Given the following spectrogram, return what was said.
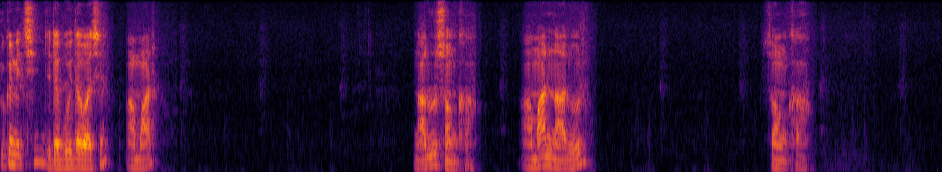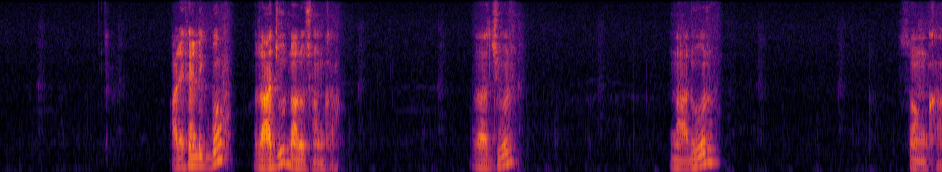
টুকে নিচ্ছি, যেটা বই দেওয়া আছে, আমার নাড়ুর সংখ্যা, আমার নাড়ুর সংখ্যা। আর এখানে লিখব, রাজুর নাড়ু সংখ্যা। রাজুর নাড়ুর সংখ্যা।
